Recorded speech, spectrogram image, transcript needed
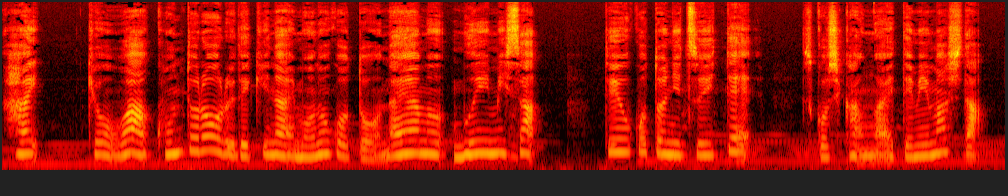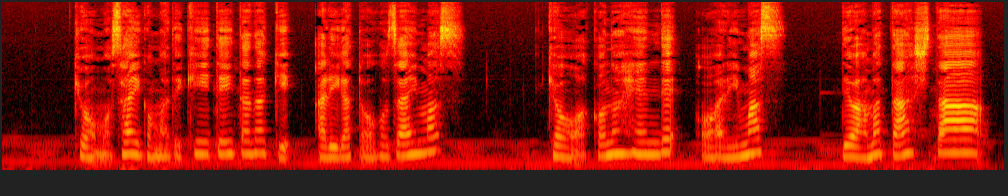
はい。今日はコントロールできない物事を悩む無意味さっていうことについて少し考えてみました。今日も最後まで聞いていただきありがとうございます。今日はこの辺で終わります。ではまた明日。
